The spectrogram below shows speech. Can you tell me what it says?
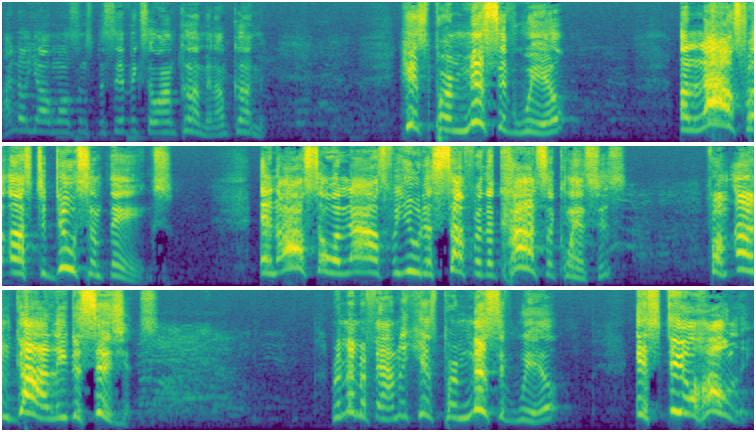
I know y'all want some specifics, so I'm coming. I'm coming. His permissive will allows for us to do some things and also allows for you to suffer the consequences from ungodly decisions. Remember, family, his permissive will is still holy.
